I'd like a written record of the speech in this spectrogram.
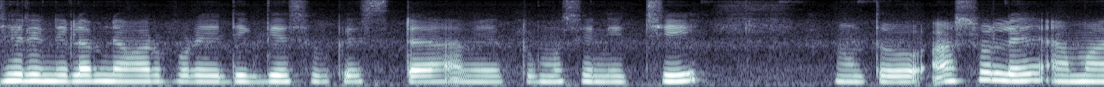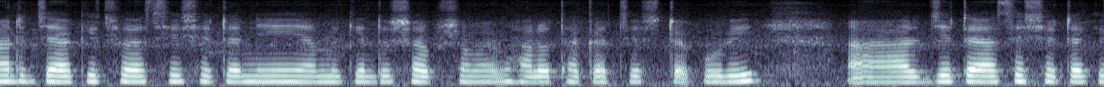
ঝেড়ে নিলাম, নেওয়ার পরে এদিক দিয়ে সুকেসটা আমি একটু মুছে নিচ্ছি। তো আসলে আমার যা কিছু আছে সেটা নিয়ে আমি কিন্তু সব সময় ভালো থাকার চেষ্টা করি। আর যেটা আছে সেটাকে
